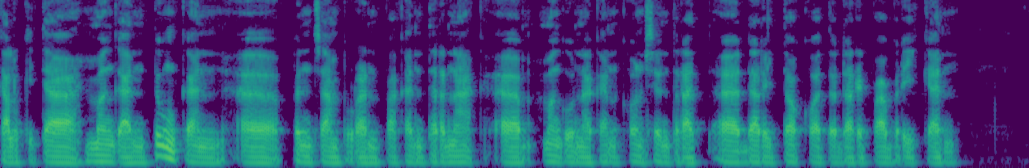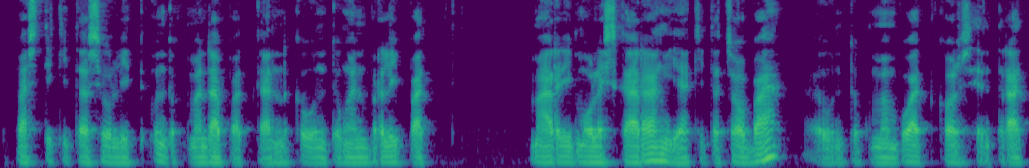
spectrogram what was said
kalau kita menggantungkan uh, pencampuran pakan ternak uh, menggunakan konsentrat uh, dari toko atau dari pabrikan, pasti kita sulit untuk mendapatkan keuntungan berlipat. Mari mulai sekarang ya kita coba untuk membuat konsentrat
